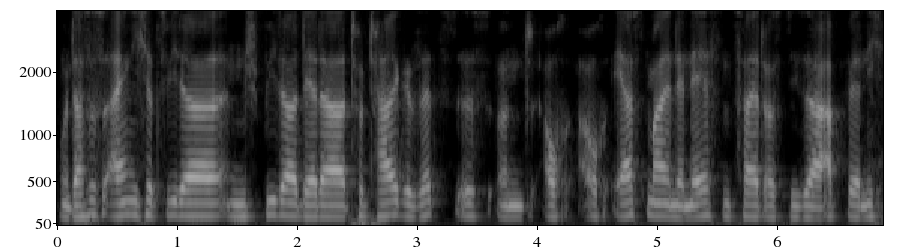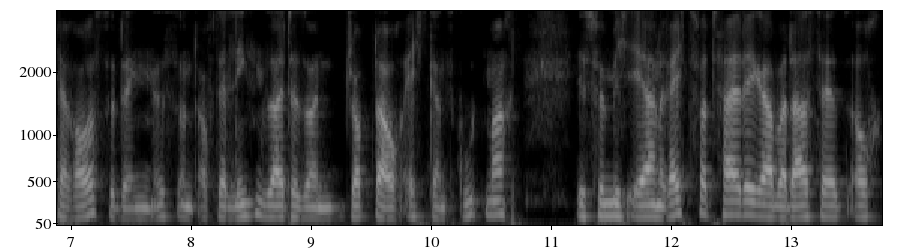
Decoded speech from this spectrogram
Und das ist eigentlich jetzt wieder ein Spieler, der da total gesetzt ist und auch, auch erstmal in der nächsten Zeit aus dieser Abwehr nicht herauszudenken ist und auf der linken Seite so einen Job da auch echt ganz gut macht. Ist für mich eher ein Rechtsverteidiger, aber da ist er jetzt auch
